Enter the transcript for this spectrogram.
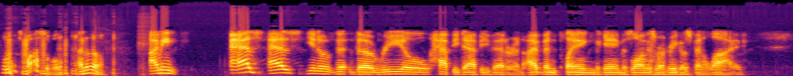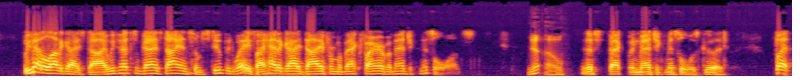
Well, it's possible. I don't know. I mean, as as you know, the the real happy dappy veteran. I've been playing the game as long as Rodrigo's been alive. We've had a lot of guys die. We've had some guys die in some stupid ways. I had a guy die from a backfire of a magic missile once. Uh oh. This back when Magic Missile was good. But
